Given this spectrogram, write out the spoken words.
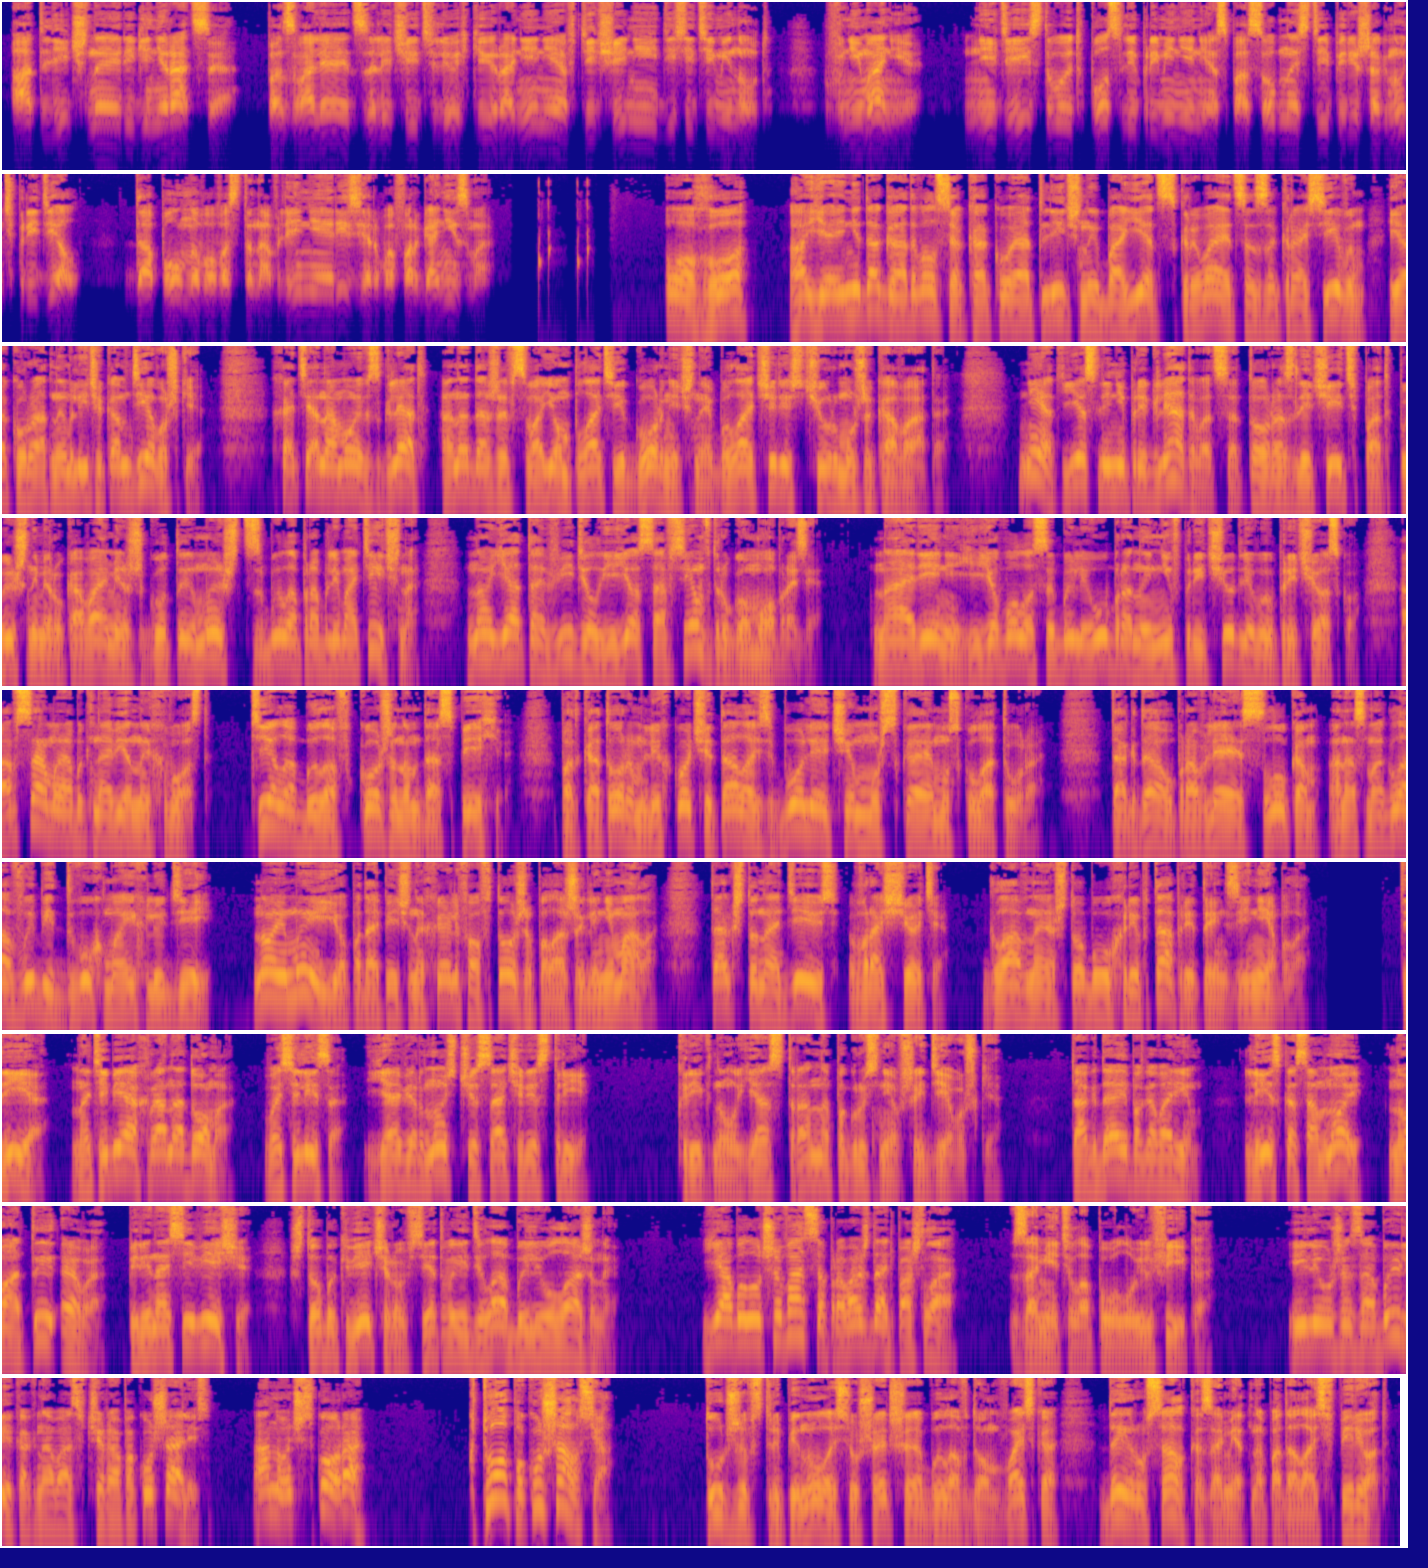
Отличная регенерация. Позволяет залечить легкие ранения в течение 10 минут. Внимание! Не действует после применения способности перешагнуть предел до полного восстановления резервов организма. Ого! А я и не догадывался, какой отличный боец скрывается за красивым и аккуратным личиком девушки. Хотя, на мой взгляд, она даже в своем платье горничной была чересчур мужиковата. Нет, если не приглядываться, то различить под пышными рукавами жгуты мышц было проблематично, но я-то видел ее совсем в другом образе. На арене ее волосы были убраны не в причудливую прическу, а в самый обыкновенный хвост. Тело было в кожаном доспехе, под которым легко читалась более чем мужская мускулатура. Тогда, управляясь с луком, она смогла выбить двух моих людей, но и мы ее подопечных эльфов тоже положили немало, так что, надеюсь, в расчете. Главное, чтобы у хребта претензий не было. «Трия, на тебе охрана дома. Василиса, я вернусь часа через три», — крикнул я странно погрустневшей девушке. «Тогда и поговорим. Лиска со мной, ну а ты, Эва, переноси вещи, чтобы к вечеру все твои дела были улажены». «Я бы лучше вас сопровождать пошла», — заметила полуэльфийка. Или уже забыли, как на вас вчера покушались? А ночь скоро». «Кто покушался?» Тут же встрепенулась ушедшая была в дом Васька, да и русалка заметно подалась вперед.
